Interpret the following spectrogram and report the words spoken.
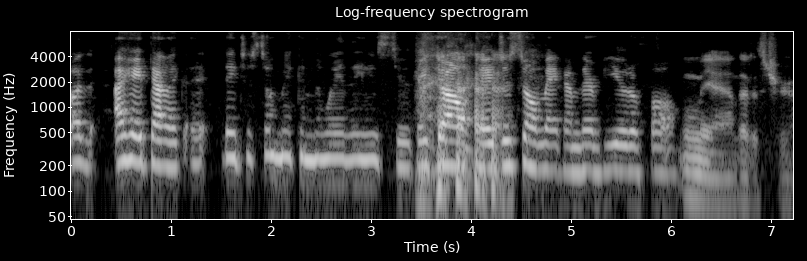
uh, I hate that. Like eh, they just don't make them the way they used to. They don't. they just don't make them. They're beautiful. Mm, Yeah, that is true.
